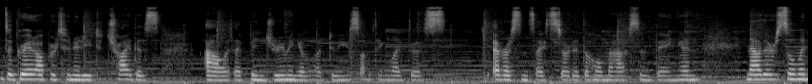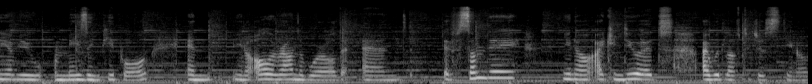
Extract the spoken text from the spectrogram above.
It's a great opportunity to try this out. I've been dreaming about doing something like this ever since I started the whole Mahafsoun thing and now there's so many of you amazing people and you know all around the world and if someday you know, I can do it. I would love to just, you know,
